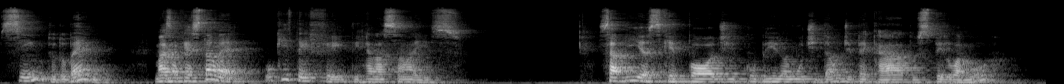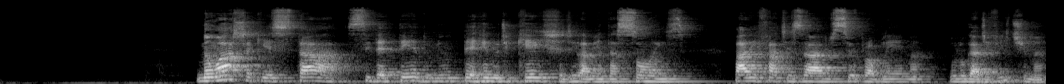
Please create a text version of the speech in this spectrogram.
Sim, tudo bem. Mas a questão é: o que tem feito em relação a isso? Sabias que pode cobrir uma multidão de pecados pelo amor? Não acha que está se detendo em um terreno de queixa, de lamentações, para enfatizar o seu problema no lugar de vítima?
